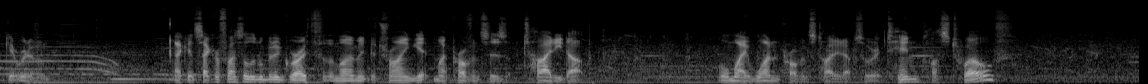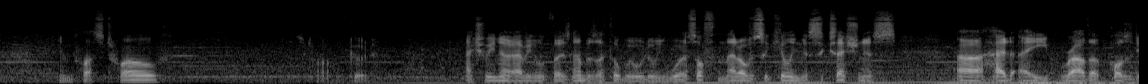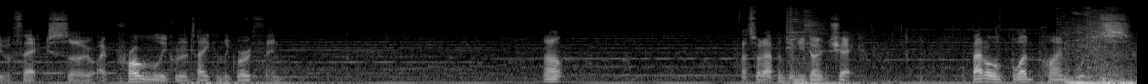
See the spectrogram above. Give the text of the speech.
Get rid of them. I can sacrifice a little bit of growth for the moment to try and get my provinces tidied up. Or my one province tidied up. So we're at 10 plus 12. 10 plus 12. Plus 12. Good. Actually, no, having looked at those numbers, I thought we were doing worse off than that. Obviously, killing the successionists uh, had a rather positive effect, so I probably could have taken the growth then. Oh. That's what happens when you don't check. Battle of Blood Pine Woods.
